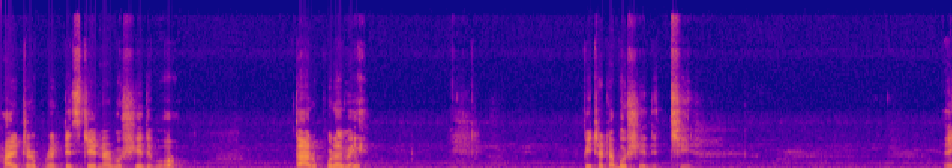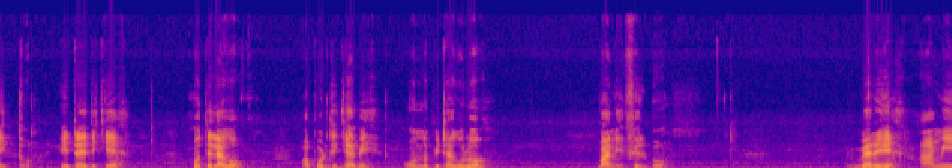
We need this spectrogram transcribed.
হাঁড়িটার উপর একটা স্ট্রেনার বসিয়ে দেব। তার উপর আমি পিঠাটা বসিয়ে দিচ্ছি। এই তো এটা এদিকে হতে লাগুক, অপর দিকে আমি অন্য পিঠাগুলো বানিয়ে ফেলব। এবারে আমি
